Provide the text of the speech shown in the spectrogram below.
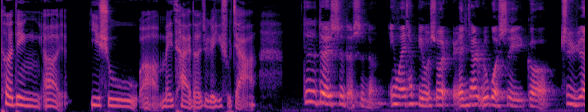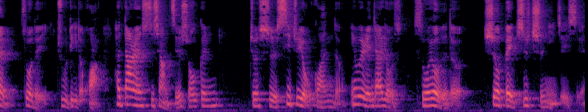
特定呃艺术啊美彩的这个艺术家。对对对，是的，是的，因为他比如说，人家如果是一个剧院做的驻地的话，他当然是想接收跟就是戏剧有关的，因为人家有所有的设备支持你这些，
